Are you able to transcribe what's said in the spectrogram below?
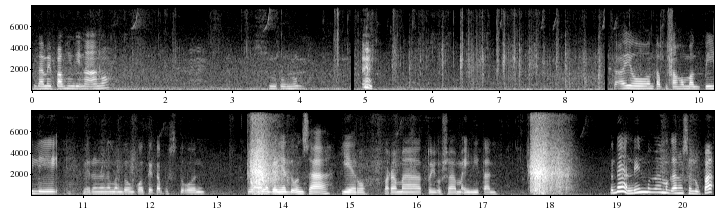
Dami pang hindi na ano? Susunog. So, ayun, tapos ako magpili. Meron na naman doon kote, tapos doon, nilalagay niya doon sa yero para matuyo siya, mainitan. Tandaan din mag, mag ano sa lupa.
